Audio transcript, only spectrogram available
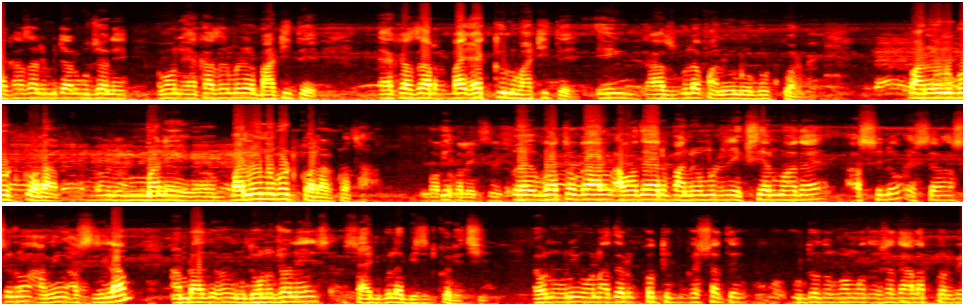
এক হাজার মিটার ওজনে এবং এক হাজার মিটার ভাটিতে এক হাজার বা এক কিলো ভাটিতে এই গাছগুলো পানি অনুভব করবে। পানি অনুভব করার মানে পানি অনুভব করার কথা। গতকাল আমাদের পানি অনুভবের এক্সিয়ান মহোদয় আসছিল এক্সিয়ান আসছিল আমি আসছিলাম। আমরা দুজনে সাইটগুলো ভিজিট করেছি। এবং উনি ওনাদের কর্তৃপক্ষের সাথে উদ্যোতন কর্মকর্তার সাথে আলাপ করবে।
